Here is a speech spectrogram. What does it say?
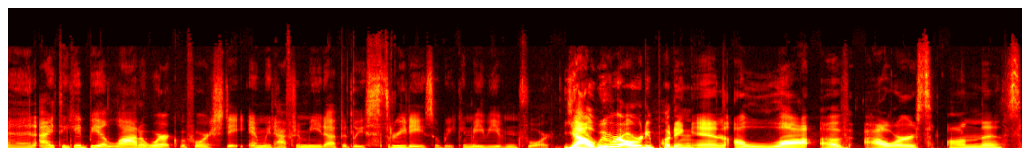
and I think it'd be a lot of work before state, and we'd have to meet up at least three days a week, and maybe even four. Yeah, we were already putting in a lot of hours on this.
